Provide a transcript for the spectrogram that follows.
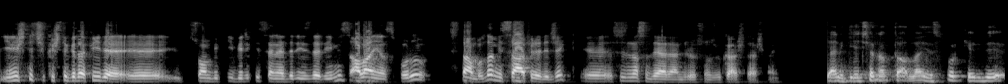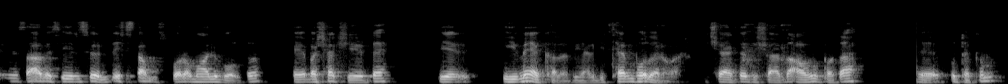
inişli çıkışlı grafiğiyle e, son 1-2 senedir izlediğimiz Alanya Spor'u İstanbul'da misafir edecek. E, siz nasıl değerlendiriyorsunuz bu karşılaşmayı? Yani geçen hafta Alanya Spor kendi saha ve seyircisi önünde İstanbul Spor'a mağlup oldu. E, Başakşehir'de bir ivme yakaladı. Yani bir tempoları var. İçeride dışarıda Avrupa'da e, bu takım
